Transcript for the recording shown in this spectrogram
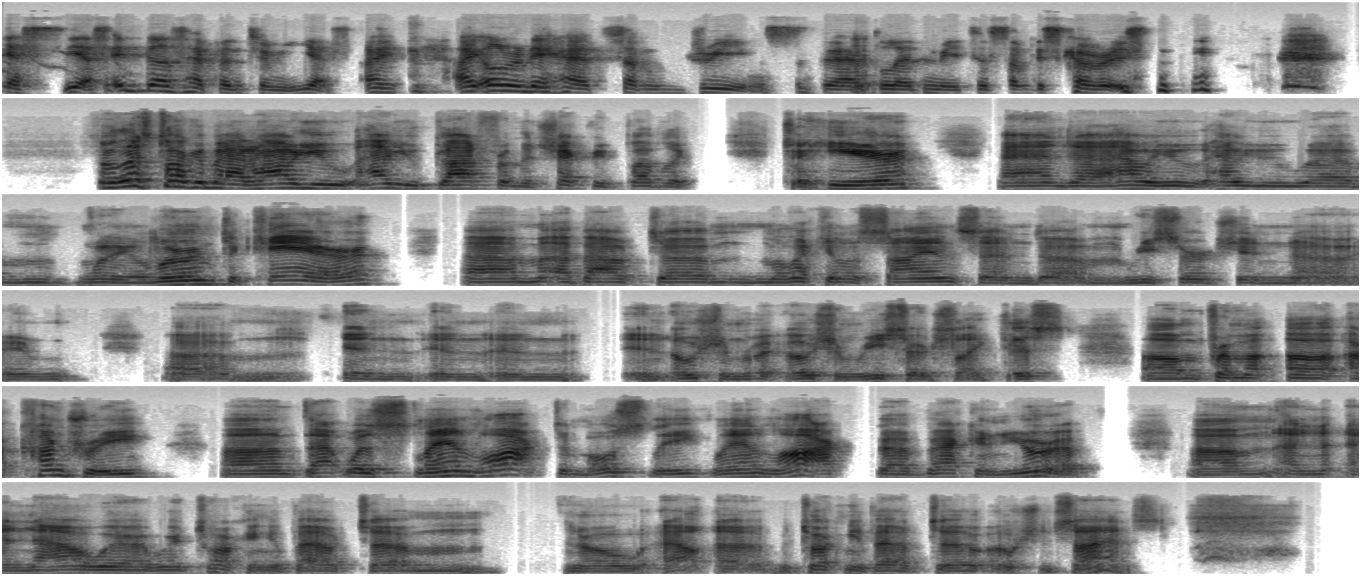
yes, yes, it does happen to me. Yes, I I already had some dreams that led me to some discoveries. so let's talk about how you how you got from the Czech Republic to here, and uh, how you how you um, when you learned to care um, about um, molecular science and um, research in uh, in, um, in in in in ocean ocean research like this um, from a, a country um, that was landlocked, and mostly landlocked uh, back in Europe. Um, and, and now we're, we're talking about, um, you know, uh, we're talking about uh, ocean science.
